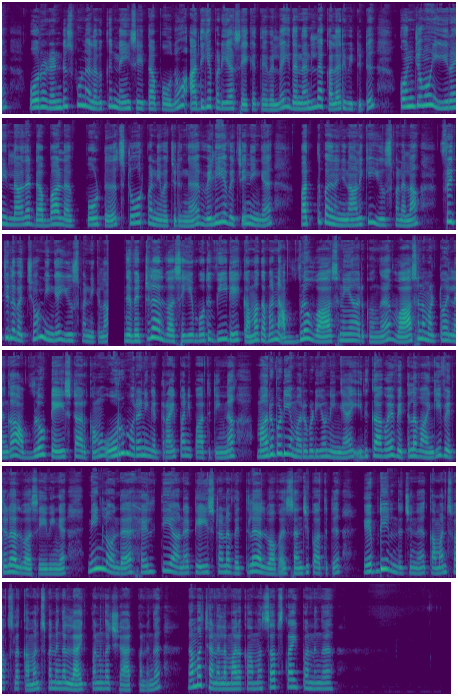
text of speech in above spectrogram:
ஒரு ரெண்டு ஸ்பூன் அளவுக்கு நெய் சேர்த்தா போதும். அதிகப்படியாக சேர்க்க தேவையில்லை. இதை நல்லா கலரி விட்டுட்டு கொஞ்சமும் ஈரம் இல்லாத டப்பாவில் போட்டு ஸ்டோர் பண்ணி வச்சுடுங்க. வெளியே வச்சு நீங்கள் பத்து பதினஞ்சு நாளைக்கு யூஸ் பண்ணலாம். ஃப்ரிட்ஜில் வச்சும் நீங்கள் யூஸ் பண்ணிக்கலாம். இந்த வெற்றிலை அல்வா செய்யும்போது வீடே கமகமன் அவ்வளோ வாசனையாக இருக்குங்க. வாசனை மட்டும் இல்லைங்க அவ்வளோ டேஸ்ட்டாக இருக்கும். ஒரு முறை நீங்கள் ட்ரை பண்ணி பார்த்துட்டிங்கன்னா மறுபடியும் மறுபடியும் நீங்கள் இதுக்காகவே வெற்றிலை வாங்கி வெற்றிலை அல்வா செய்வீங்க. நீங்களும் அந்த ஹெல்த்தியான டேஸ்டான வெற்றிலை அல்வாவை செஞ்சு பார்த்துட்டு எப்படி இருந்துச்சுன்னு கமெண்ட்ஸ் பாக்ஸில் கமெண்ட்ஸ் பண்ணுங்கள் லைக் பண்ணுங்கள் ஷேர் பண்ணுங்கள் நம்ம சேனலை மறக்காமல் சப்ஸ்கிரைப் பண்ணுங்கள்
